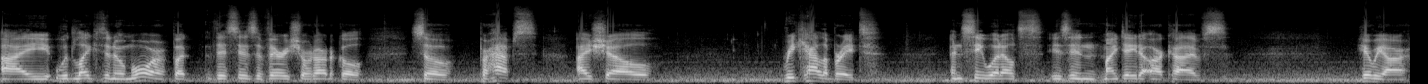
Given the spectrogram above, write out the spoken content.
I would like to know more, but this is a very short article, so perhaps I shall recalibrate and see what else is in my data archives. Here we are,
